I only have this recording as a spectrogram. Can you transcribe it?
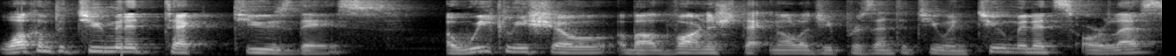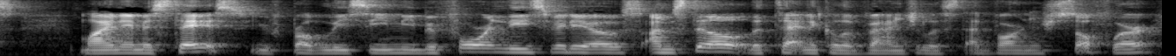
Welcome to 2 Minute Tech Tuesdays, a weekly show about varnish technology presented to you in 2 minutes or less. My name is Thijs, you've probably seen me before in these videos. I'm still the technical evangelist at Varnish Software,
